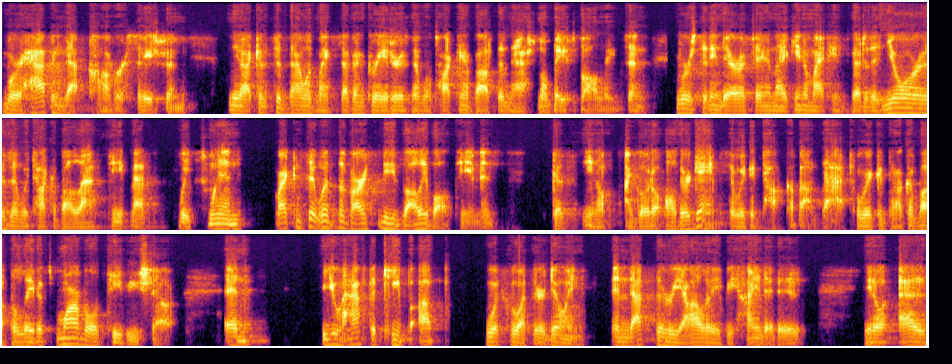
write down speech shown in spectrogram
we're having that conversation. You know, I can sit down with my seventh graders, and we're talking about the national baseball leagues, and we're sitting there and saying like, you know, my team's better than yours, and we talk about last team last week's win. Or I can sit with the varsity volleyball team and because you know I go to all their games, so we could talk about that, or we could talk about the latest Marvel TV show. And you have to keep up with what they're doing. And that's the reality behind it is, you know, as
